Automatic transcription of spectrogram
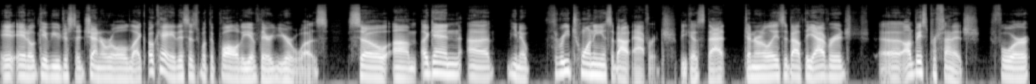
it, it'll give you just a general like, okay, this is what the quality of their year was. So um, again, uh, you know, 320 is about average because that generally is about the average uh, on base percentage for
